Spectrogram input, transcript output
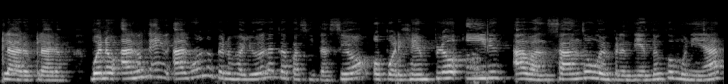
Claro, claro. Bueno, algo, algo en lo que nos ayuda la capacitación o, por ejemplo, ir avanzando o emprendiendo en comunidad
